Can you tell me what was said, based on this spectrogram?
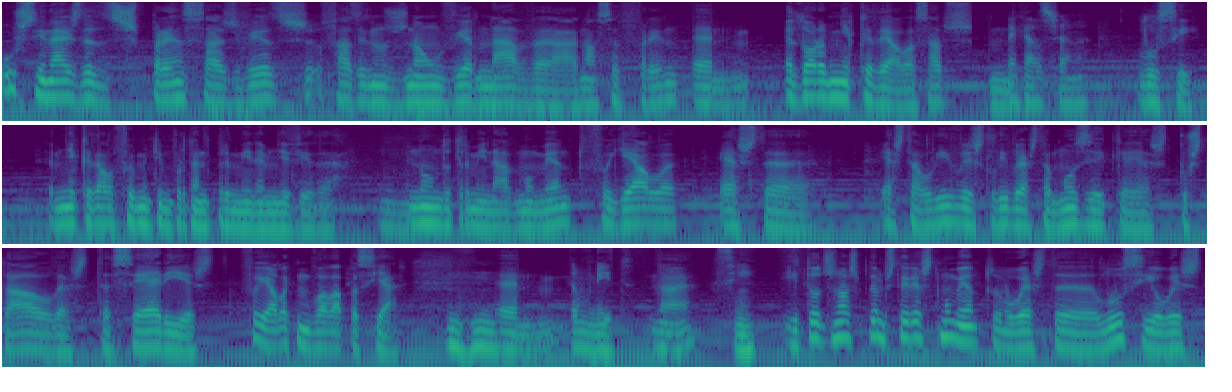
Os sinais da desesperança às vezes fazem-nos não ver nada à nossa frente. Hum, Adoro a minha cadela, sabes? Como é que ela se chama? Lucy. A minha cadela foi muito importante para mim na minha vida. Num determinado momento, foi ela, esta, esta livro, este livro, esta música, este postal, esta série, este... foi ela que me levava a passear. Hum, Tão bonito. não é? Sim. E todos nós podemos ter este momento, ou esta Lucy, ou este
